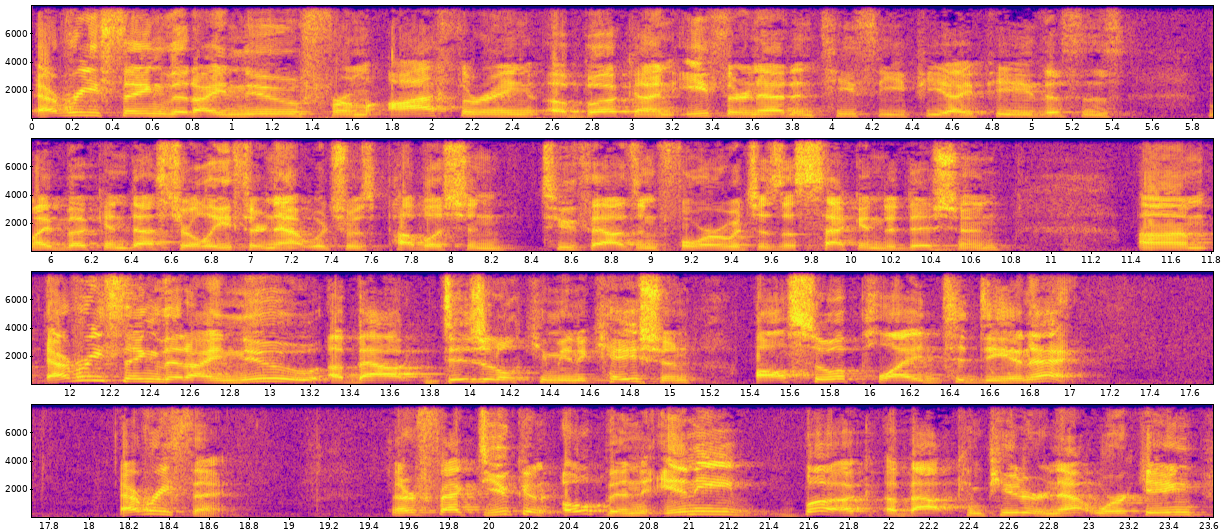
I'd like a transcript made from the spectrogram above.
everything that I knew from authoring a book on Ethernet and TCP/IP, this is my book Industrial Ethernet, which was published in 2004, which is a second edition. Um, everything that I knew about digital communication also applied to DNA. Everything. Matter of fact, you can open any book about computer networking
